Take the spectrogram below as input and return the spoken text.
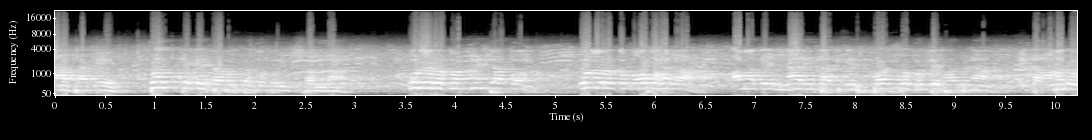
না থাকে। প্রত্যেকের ব্যবস্থা করব ইনশাল্লাহ। কোন রকম নির্যাতন কোন রকম অবহেলা আমাদের নারী জাতিকে স্পর্শ করতে পারবে না। এটা আমারও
